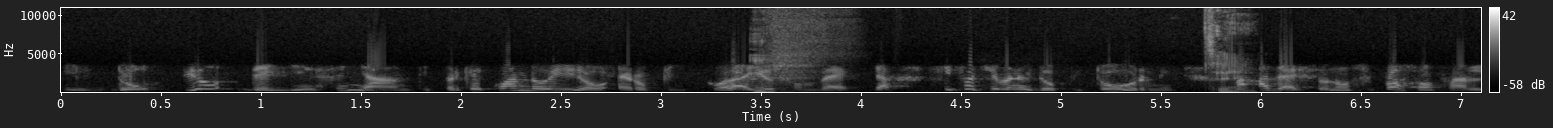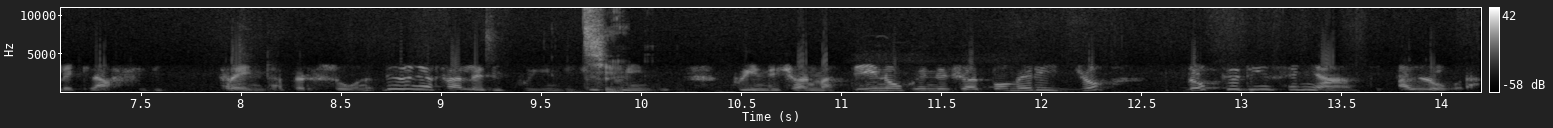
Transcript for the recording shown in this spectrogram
Il doppio degli insegnanti, perché quando io ero piccola, io sono vecchia, si facevano i doppi turni, Sì. ma adesso non si possono fare le classi di 30 persone, bisogna farle di 15, Sì. quindi 15 al mattino, 15 al pomeriggio, doppio di insegnanti. Allora,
